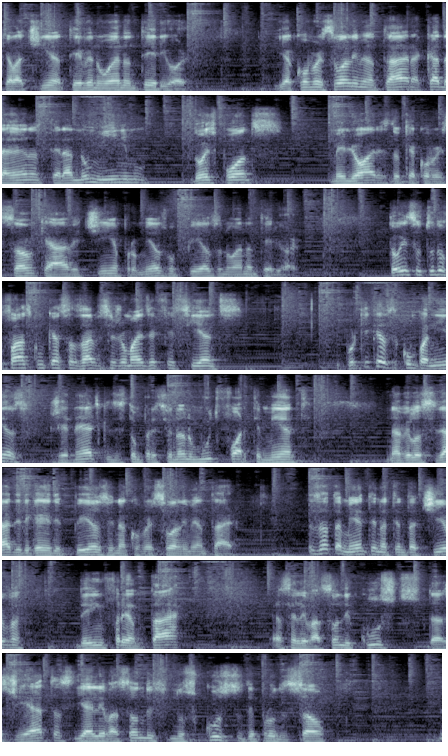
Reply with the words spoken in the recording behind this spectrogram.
que ela tinha teve no ano anterior. E a conversão alimentar a cada ano terá no mínimo dois pontos melhores do que a conversão que a ave tinha para o mesmo peso no ano anterior. Então isso tudo faz com que essas aves sejam mais eficientes. E por que, que as companhias genéticas estão pressionando muito fortemente na velocidade de ganho de peso e na conversão alimentar? Exatamente na tentativa de enfrentar essa elevação de custos das dietas e a elevação de, nos custos de produção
